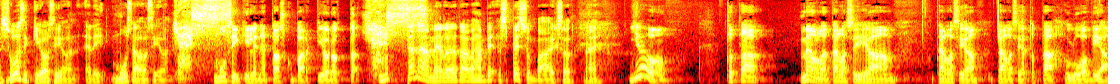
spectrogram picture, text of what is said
suosikkiosioon, eli musaosioon. Yes. Musiikillinen taskuparkki odottaa. Mut tänään meillä on jotain vähän pe- spessumpaa, eikö se ole näin? Joo. Tota, me ollaan tällaisia, tällaisia, tällaisia tota, luovia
